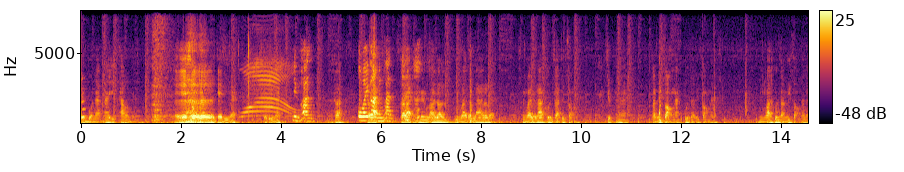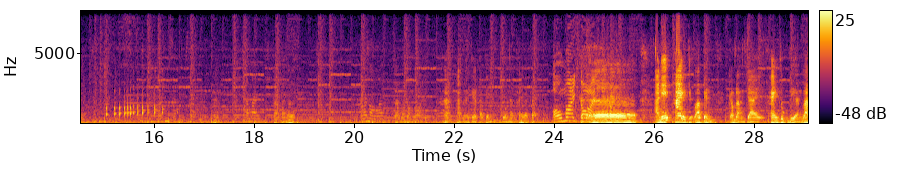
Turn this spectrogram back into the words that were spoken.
เป็นโบนัสให้อีกเท่าหนึ่งเออใจดีไหมใจดีไหมหนึ่งพันถ้าโอ้ไว้ก่อนหนึ่งพันเท่าไหร่หนึ่งร้อยดอลหนึ่งร้อยดอลลาร์เท่าไหร่หนึ่งร้อยดอลลาร์คูณสามสิบสองจุดห้าสามสิบสองนะคูณสามสิบสองไม่ได้หนึ่งร้อยคูณสามสิบสองเท่าไหร่ เท่าไหร่สามพันสองร้อยสามพันสองร้อยอะอันนี้เดี๋ยวถ้าเป็นโบนัสให้แล้วกัน Oh my เอ god! ออันนี้ให้ถือว่าเป็นกำลังใจให้ทุกเดือนว่า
